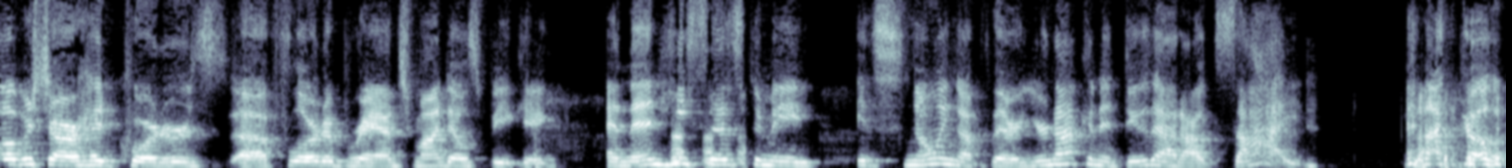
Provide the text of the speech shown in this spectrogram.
Klobuchar headquarters, uh, Florida branch, Mondale speaking. And then he says to me, It's snowing up there. You're not going to do that outside. And I go,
